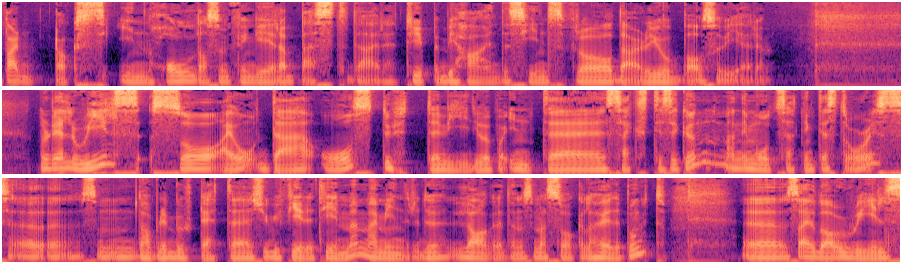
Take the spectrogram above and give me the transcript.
hverdagsinnhold da, som fungerer best der. Type behind the scenes fra der du jobber osv. Når det gjelder reels, så er jo det å stutte videoer på inntil 60 sekunder, men i motsetning til stories, eh, som da blir borte etter 24 timer, med mindre du lagrer dem som et såkalt høydepunkt, eh, så er jo da reels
